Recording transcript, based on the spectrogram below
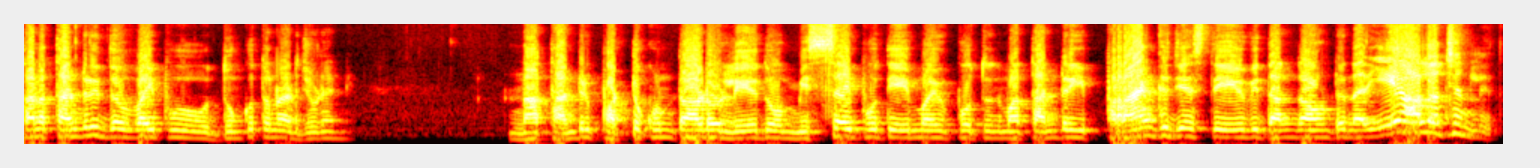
తన తండ్రి వైపు దుంకుతున్నాడు చూడండి. నా తండ్రి పట్టుకుంటాడో లేదో మిస్ అయిపోతే ఏమైపోతుంది? మా తండ్రి ప్రాంక్ చేస్తే ఏ విధంగా ఉంటుంది అది ఏ ఆలోచన లేదు.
